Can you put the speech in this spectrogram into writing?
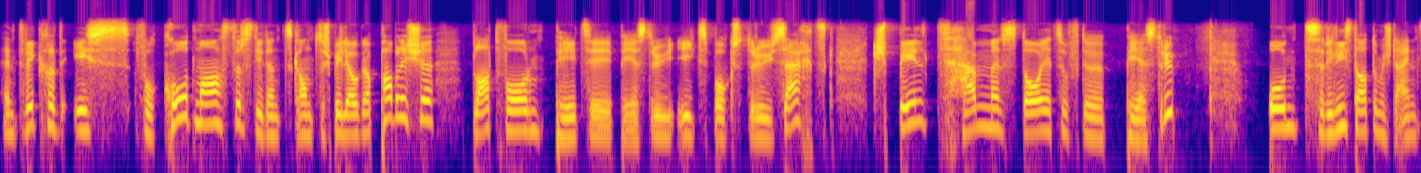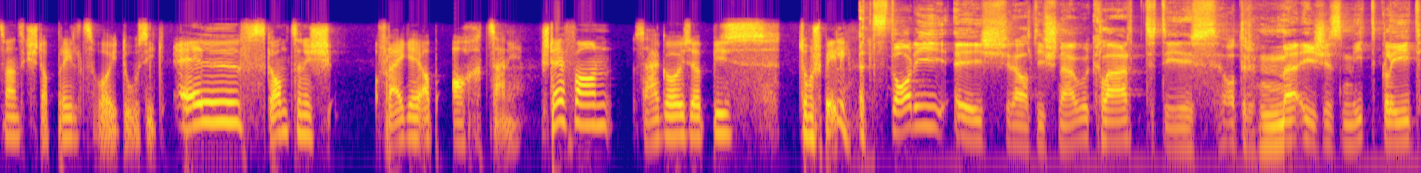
Entwickelt ist von Codemasters, die dann das ganze Spiel auch gerade publishen. Plattform PC, PS3, Xbox 360. Gespielt haben wir es hier jetzt auf der PS3. Und das Release-Datum ist der 21. April 2011. Das Ganze ist freigegeben ab 18. Stefan, sag uns etwas zum Spiel. Die Story ist relativ schnell erklärt. Die ist, oder man ist ein Mitglied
